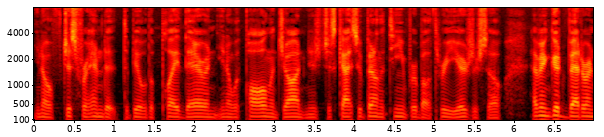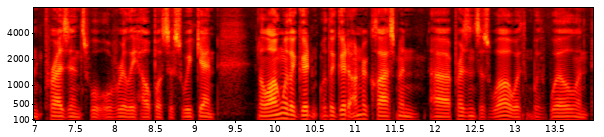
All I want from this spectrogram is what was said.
You know, just for him to, to be able to play there, and you know, with Paul and John, there's just guys who've been on the team for about three years or so. Having a good veteran presence will, will really help us this weekend, and along with a good with a good underclassman uh, presence as well, with with Will and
